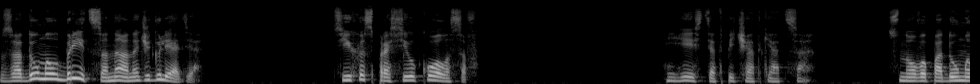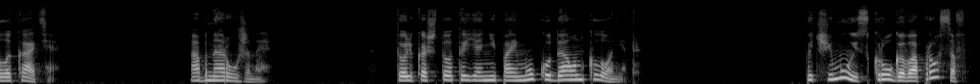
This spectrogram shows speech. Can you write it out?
задумал бриться на ночь глядя? Тихо спросил Колосов. Есть отпечатки отца. Снова подумала Катя. обнаружены. Только что-то я не пойму, куда он клонит. Почему из круга вопросов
